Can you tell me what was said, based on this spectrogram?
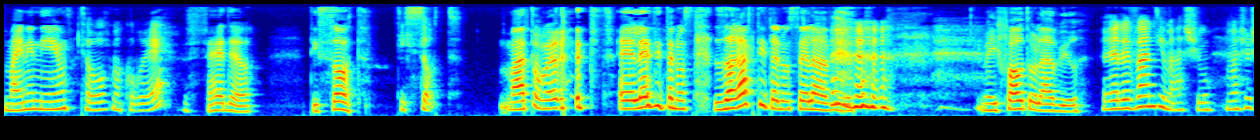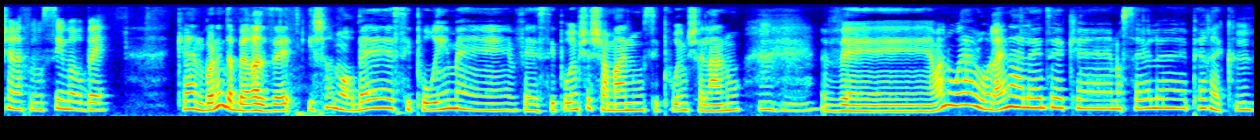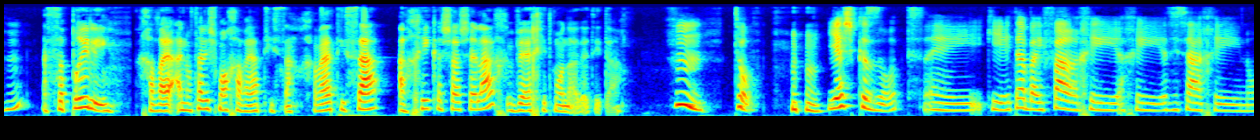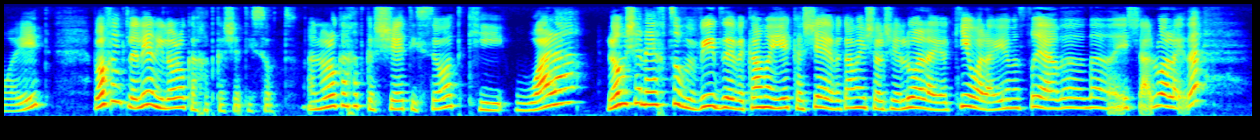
מה העניינים? טוב, מה קורה? בסדר. טיסות. טיסות. מה את אומרת? העליתי את הנושא, זרקתי את הנושא לאוויר. מעיפה אותו לאוויר. רלוונטי משהו, משהו שאנחנו עושים הרבה. כן, בוא נדבר על זה. יש לנו הרבה סיפורים אה, וסיפורים ששמענו, סיפורים שלנו, ואמרנו וואו, אולי נעלה את זה כנושא לפרק. מהמם. אז ספרי לי, חוויה, אני רוצה לשמוע חוויית טיסה. חוויית טיסה הכי קשה שלך, ואיך התמודדת איתה. Hmm, טוב, יש כזאת, אה, כי היא הייתה בי פאר הכי, הכי, הטיסה הכי נוראית. באופן כללי אני לא לוקחת קשה טיסות. אני לא לוקחת קשה טיסות כי וואלה, לא משנה איך צובבי את זה וכמה יהיה קשה וכמה ישלשלו עליי, יכירו עליי, יהיה מסריח, ישאלו עליי, זה,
